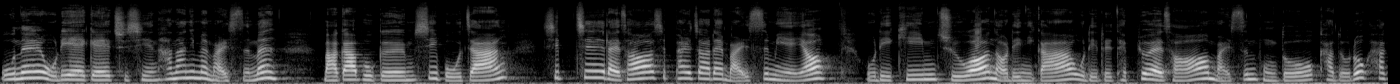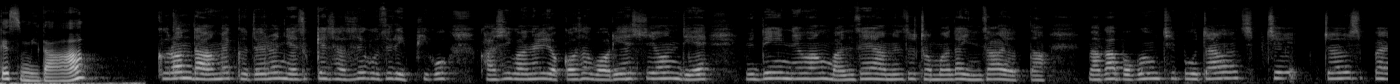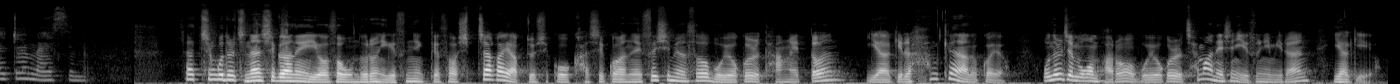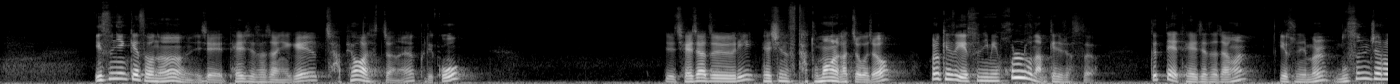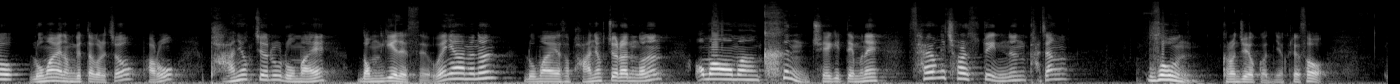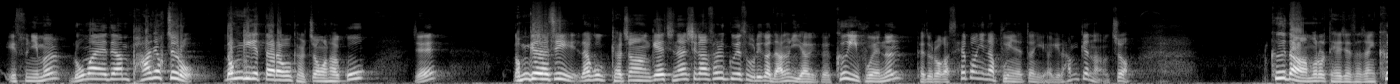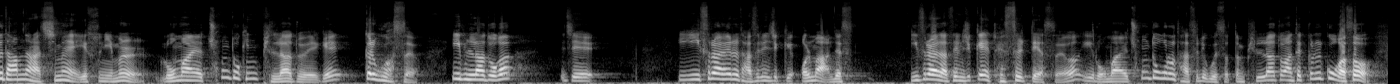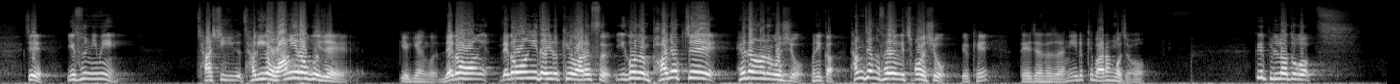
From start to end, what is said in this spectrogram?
오늘 우리에게 주신 하나님의 말씀은 마가복음 15장 17에서 18절의 말씀이에요. 우리 김주원 어린이가 우리를 대표해서 말씀 봉독하도록 하겠습니다. 그런 다음에 그들은 예수께 자색 옷을 입히고 가시관을 엮어서 머리에 씌운 뒤에 유대인의 왕 만세 하면서 저마다 인사하였다. 마가복음 15장 17절 18절 말씀. 자, 친구들 지난 시간에 이어서 오늘은 예수님께서 십자가에 앞두시고 가시관을 쓰시면서 모욕을 당했던 이야기를 함께 나눌 거예요. 오늘 제목은 바로 모욕을 참아내신 예수님이란 이야기예요. 예수님께서는 이제 대제사장에게 잡혀가셨잖아요. 그리고 제자들이 배신해서 다 도망을 갔죠, 그죠? 그렇게 해서 예수님이 홀로 남게 되셨어요. 그때 대제사장은 예수님을 무슨 죄로 로마에 넘겼다 그랬죠? 바로 반역죄로 로마에 넘기게 됐어요. 왜냐하면은 로마에서 반역죄라는 거는 어마어마한 큰 죄이기 때문에 사형에 처할 수도 있는 가장 무서운 그런 죄였거든요. 그래서 예수님을 로마에 대한 반역죄로 넘기겠다라고 결정을 하고 이제 넘겨야지라고 결정한 게 지난 시간 설교에서 우리가 나눈 이야기예요. 그 이후에는 베드로가 세 번이나 부인했던 이야기를 함께 나눴죠. 그 다음으로 대제사장이 그 다음날 아침에 예수님을 로마의 총독인 빌라도에게 끌고 갔어요. 이 빌라도가 이제 이스라엘을 다스린 지꽤 얼마 안 됐, 이스라엘 다스린 지 꽤 됐을 때였어요. 이 로마의 총독으로 다스리고 있었던 빌라도한테 끌고 가서 이제 예수님이 자식, 자기가 왕이라고 이제 얘기한 거예요. 내가 왕, 내가 왕이다 이렇게 말했어요. 이거는 반역죄에 해당하는 것이오. 그러니까 당장 사형에 처하시오. 이렇게 대제사장이 이렇게 말한 거죠. 그 빌라도가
